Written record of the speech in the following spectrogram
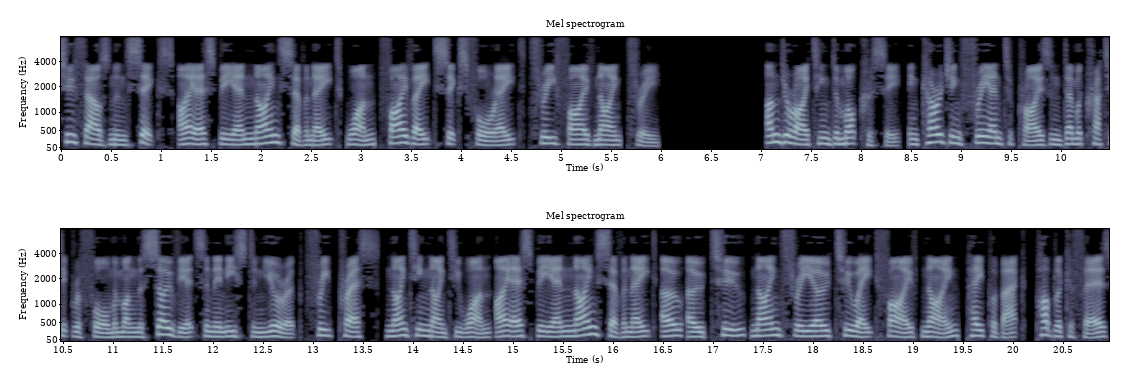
2006 ISBN 978-1-58648-359-3. Underwriting Democracy, Encouraging Free Enterprise and Democratic Reform Among the Soviets and in Eastern Europe Free Press, 1991 ISBN 978-0-02-930285-9 Paperback, Public Affairs,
